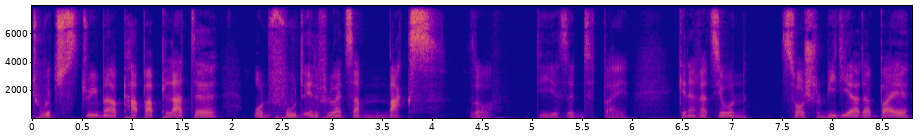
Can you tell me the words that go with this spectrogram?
Twitch-Streamer Papa Platte und Food-Influencer Max. So, die sind bei Generation Social Media dabei.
